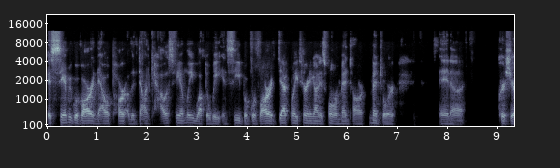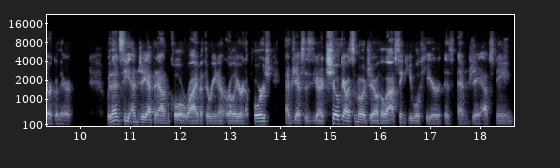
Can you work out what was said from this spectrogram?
Is Sammy Guevara now a part of the Don Callis family? We'll have to wait and see. But Guevara definitely turning on his former mentor, mentor, and uh, Chris Jericho there. We then see MJF and Adam Cole arrive at the arena earlier in a Porsche. MJF says he's going to choke out Samoa Joe, and the last thing he will hear is MJF's name.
